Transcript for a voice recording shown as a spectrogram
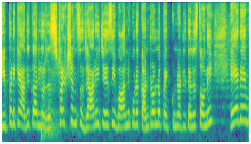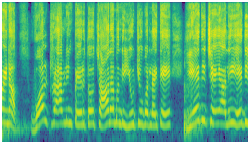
ఇప్పటికే అధికారులు రిస్ట్రిక్షన్స్ జారీ చేసి వారిని కూడా కంట్రోల్లో పెట్టుకున్నట్లు తెలుస్తోంది. ఏదేమైనా వరల్డ్ ట్రావెలింగ్ పేరుతో చాలామంది యూట్యూబర్లు అయితే ఏది చేయాలి ఏది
